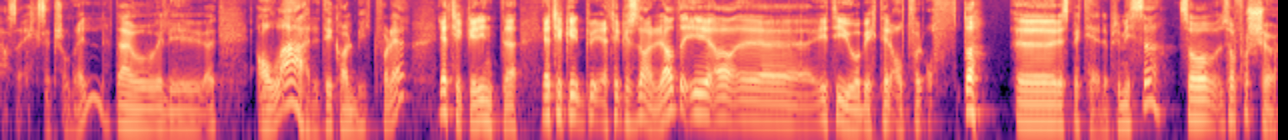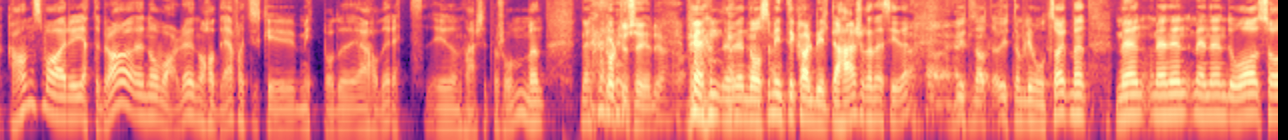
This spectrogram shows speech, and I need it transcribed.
altså, eksepsjonell. Det er jo veldig All ære til Carl Bildt for det. Jeg tykker ikke Jeg tykker, snarere at intervjuobjekter altfor ofte uh, respektere premisset. Så, så, forsøket hans var jettebra. Nå var det, nå hadde jeg faktisk midt på det Jeg hadde rett i denne situasjonen, men, men Klart du sier det. Ja. men, men, nå som inntil Carl Bildt er her, så kan jeg si det. Uten, at, uten å bli motsagt. Men, men, men, men endå så,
